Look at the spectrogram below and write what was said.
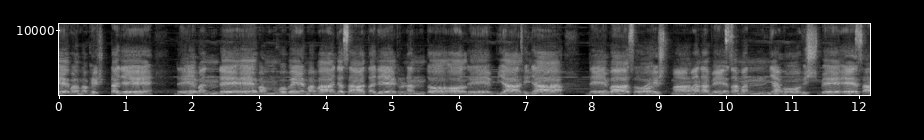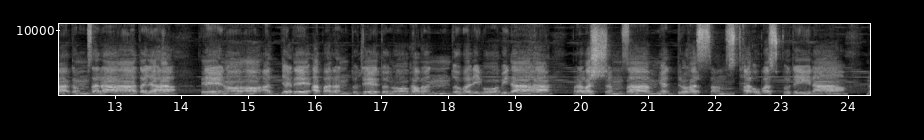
एवमभिष्टये। देवन्दे एवम् हुवे मवाजसातये गृणन्तो देव्याधिया देवासो हिष्मामनवे समन्यवो विश्वे साकम् सरातयः। तेनो अद्यते अपरन्तु चेतु नो भवन्तु परिगोविदाः प्रवशंसाम्यद्रुहः संस्थ उपस्तुतीनाम् न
